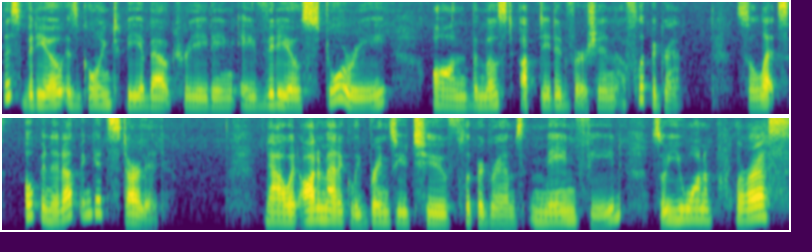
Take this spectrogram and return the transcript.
This video is going to be about creating a video story on the most updated version of Flipagram. So let's open it up and get started. Now it automatically brings you to Flipagram's main feed, so you want to press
